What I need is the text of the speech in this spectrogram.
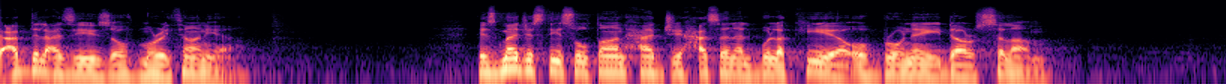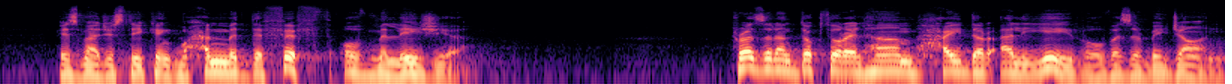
Abdel Aziz of Mauritania. His Majesty Sultan Haji Hassanal Bolkiah of Brunei Darussalam, His Majesty King Mohammed V of Malaysia, President Dr. Ilham Haidar Aliyev of Azerbaijan,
